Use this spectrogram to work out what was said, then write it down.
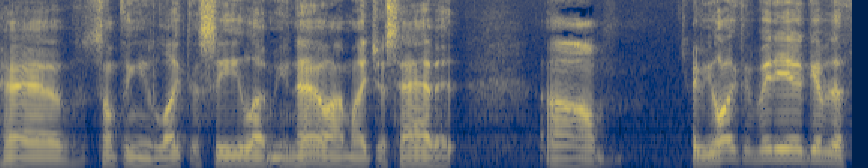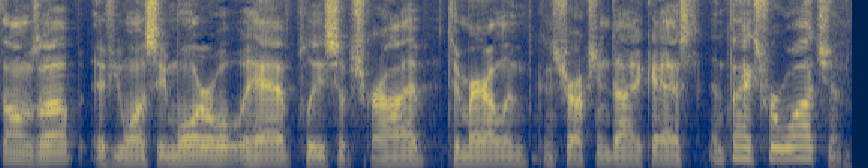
have something you'd like to see, let me know. I might just have it. Um, if you like the video, give it a thumbs up. If you want to see more of what we have, please subscribe to Maryland Construction Diecast. And thanks for watching.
